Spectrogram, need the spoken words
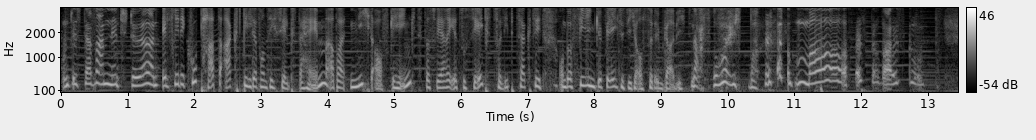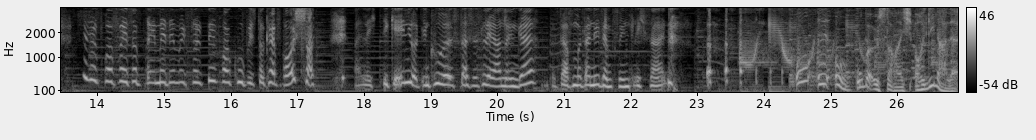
und das darf einem nicht stören. Elfriede Kupp hat Aktbilder von sich selbst daheim, aber nicht aufgehängt. Das wäre ihr zu selbstverliebt, sagt sie. Und auf vielen gefällt sie sich außerdem gar nicht. Na, furchtbar. Ma, was da rauskommt. Der Professor Breme hat immer gesagt, die Frau Kupp ist doch kein Frosch. Weil ich, die gehen ja den Kurs, dass es lernen, gell? Da darf man da nicht empfindlich sein. OÖO. Oberösterreich Originale.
